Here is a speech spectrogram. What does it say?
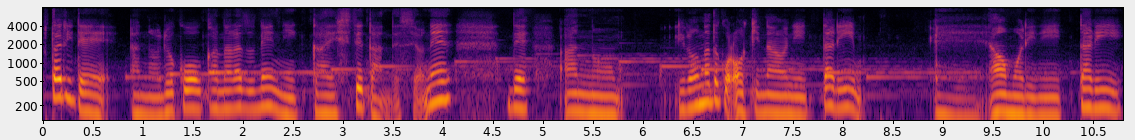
2人であの旅行を必ず年に1回してたんですよね。であのいろんなところ沖縄に行ったりえー、青森に行ったり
